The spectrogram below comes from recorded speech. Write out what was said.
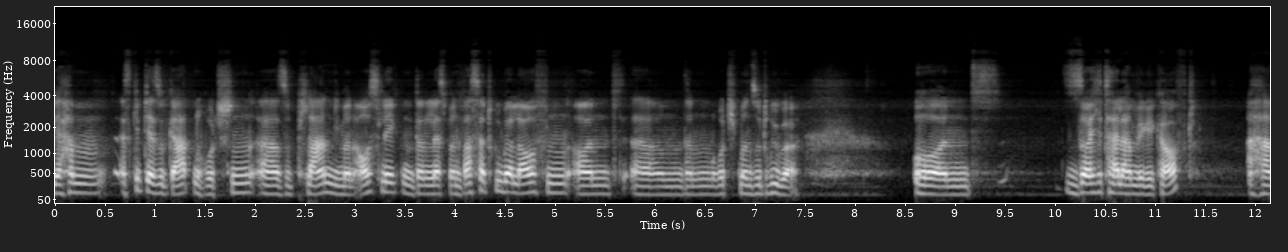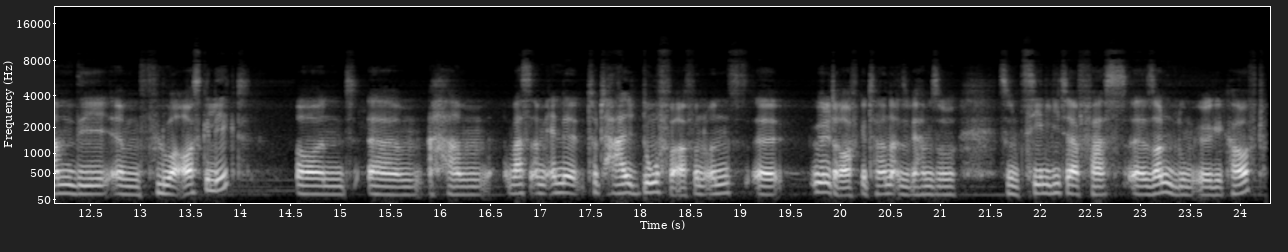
wir haben, es gibt ja so Gartenrutschen, äh, so Planen, die man auslegt und dann lässt man Wasser drüber laufen und ähm, dann rutscht man so drüber. Und solche Teile haben wir gekauft, haben die im Flur ausgelegt und ähm, haben, was am Ende total doof war von uns, äh, Öl drauf getan. Also wir haben so, so ein 10 Liter Fass äh, Sonnenblumenöl gekauft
